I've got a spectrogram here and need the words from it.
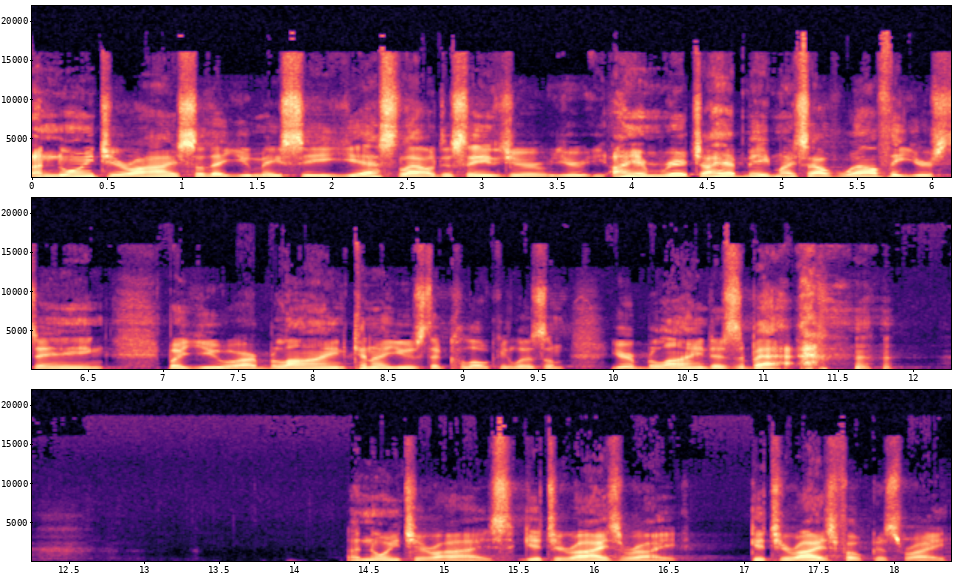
Anoint your eyes so that you may see. Yes, Laodiceans, you're, you're, I am rich. I have made myself wealthy, you're saying, but you are blind. Can I use the colloquialism? You're blind as a bat. Anoint your eyes. Get your eyes right. Get your eyes focused right.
